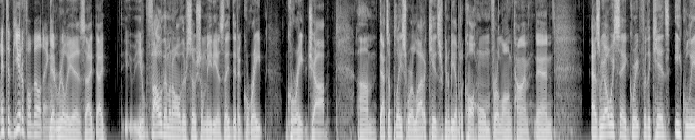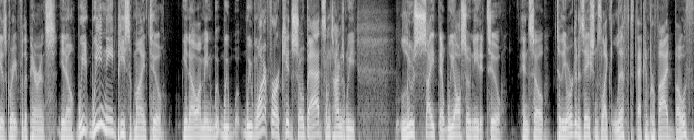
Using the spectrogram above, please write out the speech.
It's a beautiful building. It really is. I, I you know, follow them on all their social medias. They did a great, great job. Um, that's a place where a lot of kids are going to be able to call home for a long time. And as we always say, great for the kids, equally as great for the parents. You know, we we need peace of mind too. You know, I mean, we we, we want it for our kids so bad. Sometimes we lose sight that we also need it too. And so, to the organizations like Lift that can provide both,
